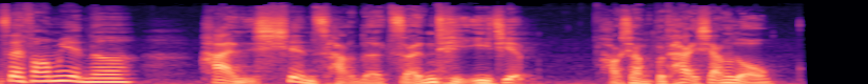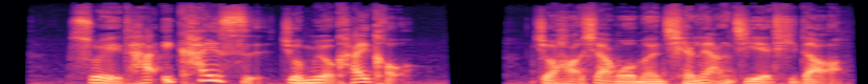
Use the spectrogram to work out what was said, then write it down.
再方面呢，和现场的整体意见好像不太相容，所以他一开始就没有开口。就好像我们前两集也提到，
